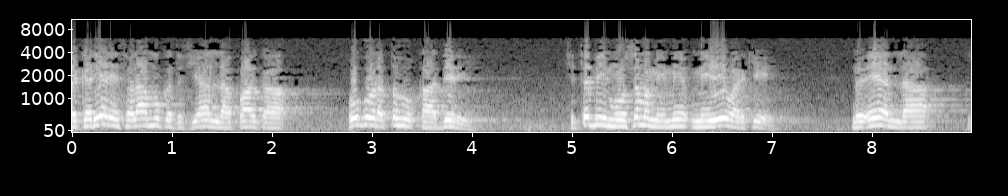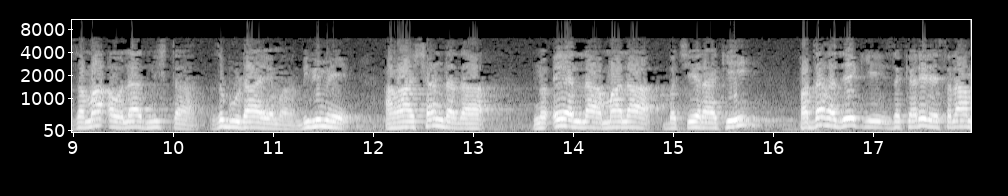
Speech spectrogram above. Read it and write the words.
زکریا علیہ السلام وکړه چې الله پاکا وګوره ته قادری چې ته به موسم میوه ورکې نو اے الله زما اولاد نشتا زه بوډا یم بیبي می هغه شند ده نو اے الله مالا بچی راکی په دغه ځای کې زکریا علیہ السلام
